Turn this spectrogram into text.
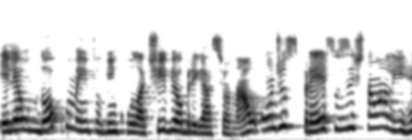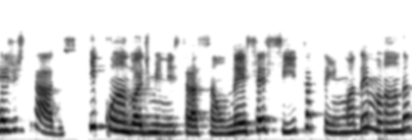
ele é um documento vinculativo e obrigacional onde os preços estão ali registrados. E quando a administração necessita, tem uma demanda,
